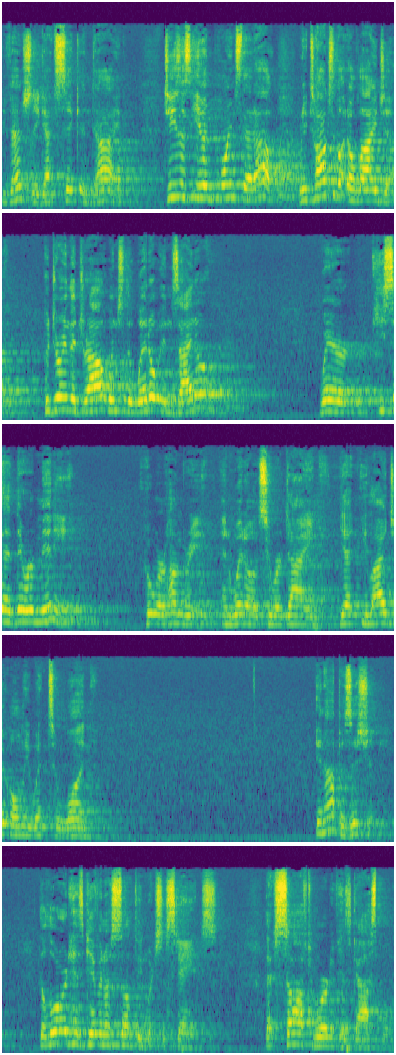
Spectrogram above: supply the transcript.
eventually got sick and died. Jesus even points that out when he talks about Elijah, who during the drought went to the widow in Zidon where he said there were many who were hungry and widows who were dying, yet Elijah only went to one. In opposition, the Lord has given us something which sustains that soft word of his gospel,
